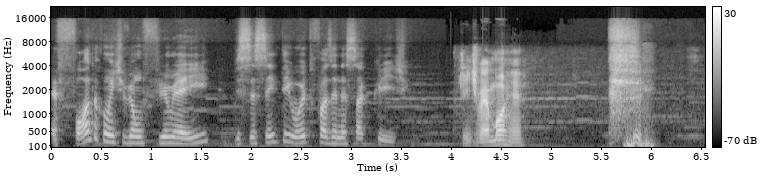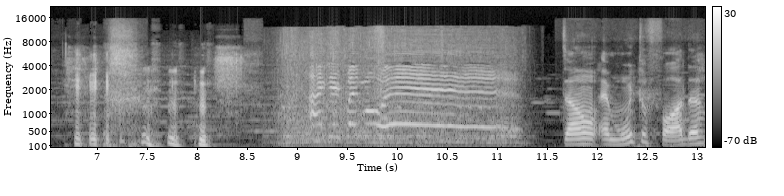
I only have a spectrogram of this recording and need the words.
é foda quando a gente vê um filme aí de 68 fazendo essa crítica. A gente vai morrer. A gente vai morrer! Então, é muito foda.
